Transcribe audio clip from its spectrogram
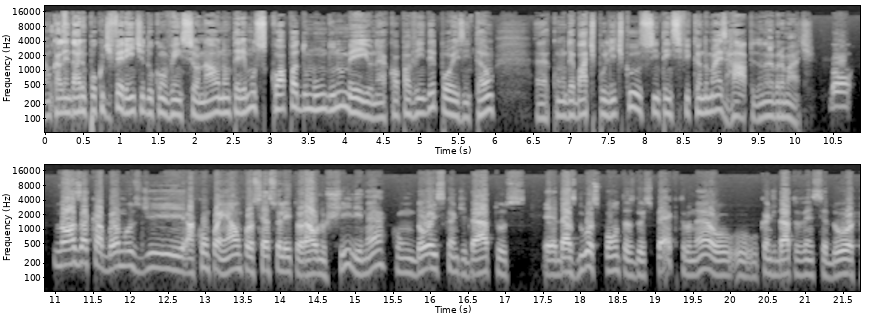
é um calendário um pouco diferente do convencional. Não teremos Copa do Mundo no meio, né? A Copa vem depois. Então, é, com o debate político se intensificando mais rápido, né, Bramati? Bom, nós acabamos de acompanhar um processo eleitoral no Chile, né? Com dois candidatos é, das duas pontas do espectro, né? O, o, candidato vencedor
